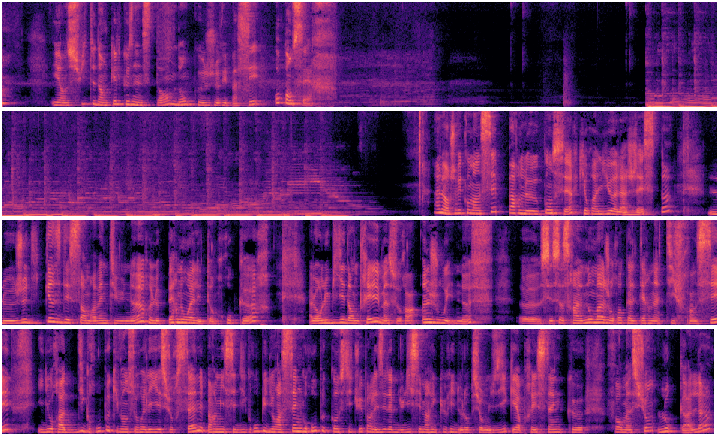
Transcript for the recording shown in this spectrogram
Et ensuite, dans quelques instants, donc, je vais passer au concert. Alors, je vais commencer par le concert qui aura lieu à la GESP le jeudi 15 décembre à 21h. Le Père Noël est un rocker. Alors, le billet d'entrée ben, sera un jouet neuf. Euh, sera un hommage au rock alternatif français. Il y aura dix groupes qui vont se relayer sur scène et parmi ces dix groupes, il y aura cinq groupes constitués par les élèves du lycée Marie Curie de l'option musique et après cinq euh, formations locales.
